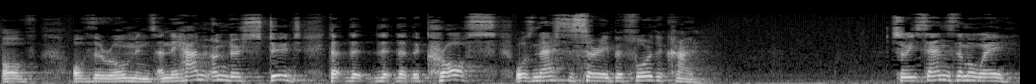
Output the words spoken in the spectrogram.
of of the Romans, and they hadn't understood that the, that, that the cross was necessary before the crown. So he sends them away.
